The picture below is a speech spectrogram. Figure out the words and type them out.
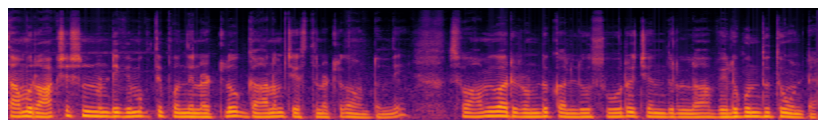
తాము రాక్షసుల నుండి విముక్తి పొందినట్లు గానం చేస్తున్నట్లుగా ఉంటుంది. స్వామివారి రెండు కళ్ళు సూర్యచంద్రుల్లా వెలుగొందుతూ ఉంటాయి.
